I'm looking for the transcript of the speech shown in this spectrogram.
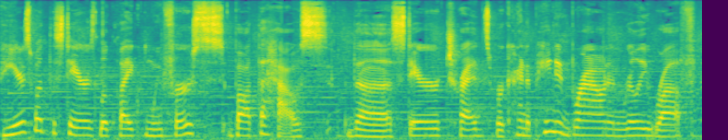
Here's what the stairs look like when we first bought the house. The stair treads were kind of painted brown and really rough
